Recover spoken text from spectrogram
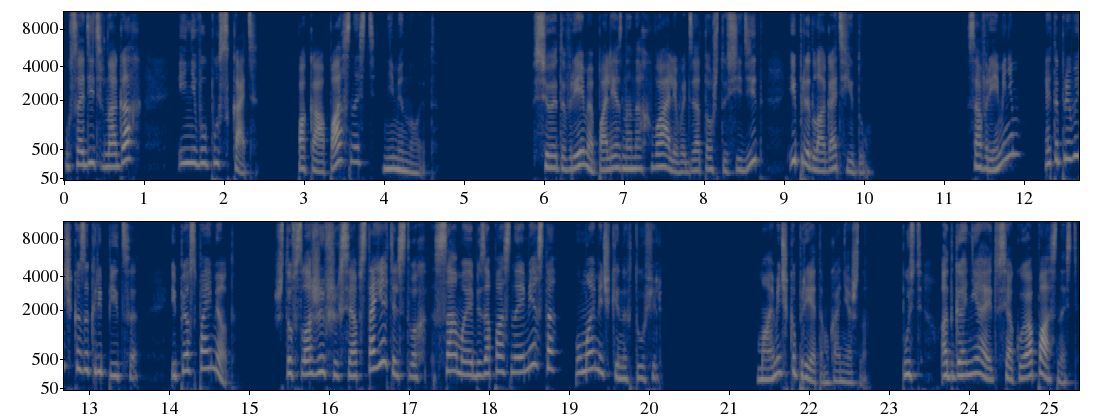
усадить в ногах и не выпускать, пока опасность не минует. Все это время полезно нахваливать за то, что сидит, и предлагать еду. Со временем эта привычка закрепится, и пес поймет, что в сложившихся обстоятельствах самое безопасное место у мамечкиных туфель. Мамечка при этом, конечно, пусть отгоняет всякую опасность,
